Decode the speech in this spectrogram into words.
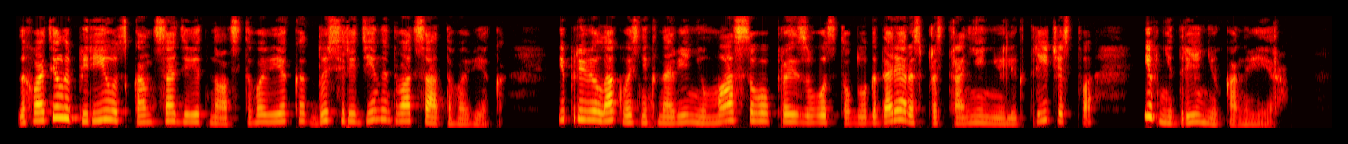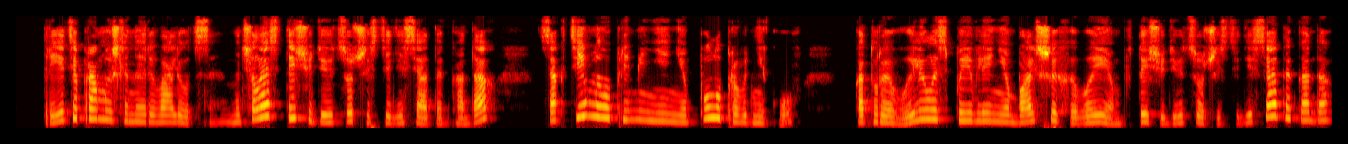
захватила период с конца XIX века до середины XX века – и привела к возникновению массового производства благодаря распространению электричества и внедрению конвейера. Третья промышленная революция началась в 1960-х годах с активного применения полупроводников, которое вылилось в появление больших ЭВМ в 1960-х годах,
